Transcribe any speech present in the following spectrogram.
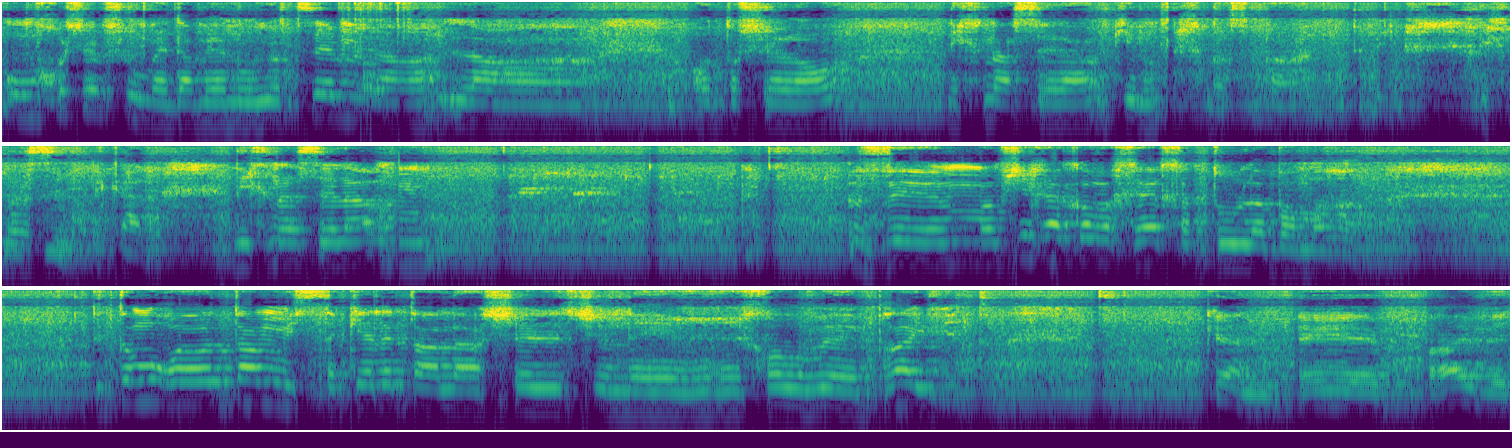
הוא חושב שהוא מדמיין, הוא יוצא מה- לאוטו שלו, נכנס אליו, כאילו נכנס, אה, אני תמיד, נכנס לכאן, נכנס אליו וממשיך לעקוב אחרי החתולה במראה. פתאום הוא רואה אותה מסתכלת על השלט של אה, רחוב אה, פרייבט כן, פרייבט,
